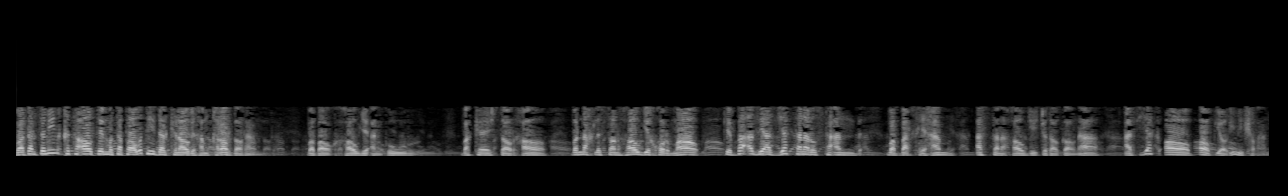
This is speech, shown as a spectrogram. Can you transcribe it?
و در زمین قطعات متفاوتی در کنار هم قرار دارند و باغهای انگور و کشتزارها و نخلستانهای خرما که بعضی از یک تنه رستند و برخی هم از تنههای جداگانه از یک آب آبیاری می شوند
